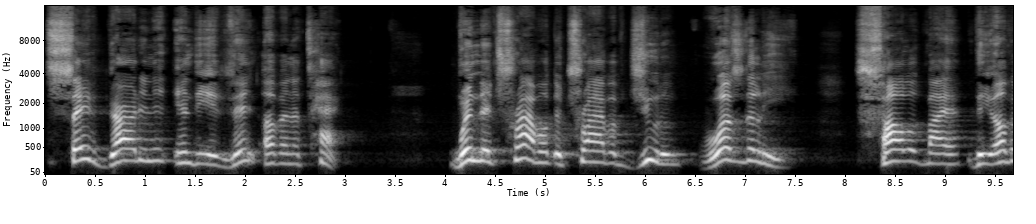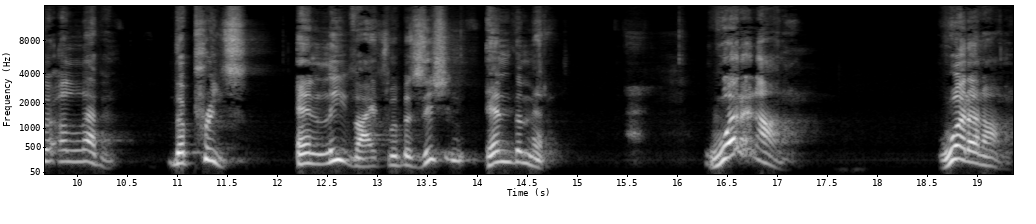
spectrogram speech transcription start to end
safeguarding it in the event of an attack. When they traveled, the tribe of Judah was the lead followed by the other 11. The priests and Levites were positioned in the middle. What an honor. What an honor.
